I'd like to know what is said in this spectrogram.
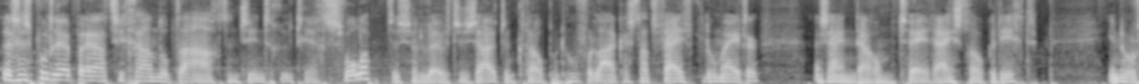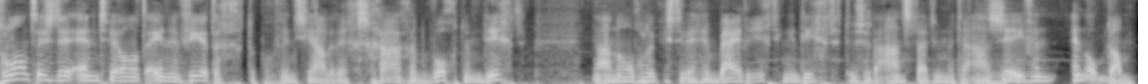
Er is een spoedreparatie gaande op de A28 Utrecht-Zwolle. Tussen Leusden-Zuid en knooppunt Hoeverlaken staat 5 kilometer. Er zijn daarom twee rijstroken dicht. In Noord-Holland is de N241, de provinciale weg Schagen-Wochtum, dicht. Na een ongeluk is de weg in beide richtingen dicht... tussen de aansluiting met de A7 en Opdam.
